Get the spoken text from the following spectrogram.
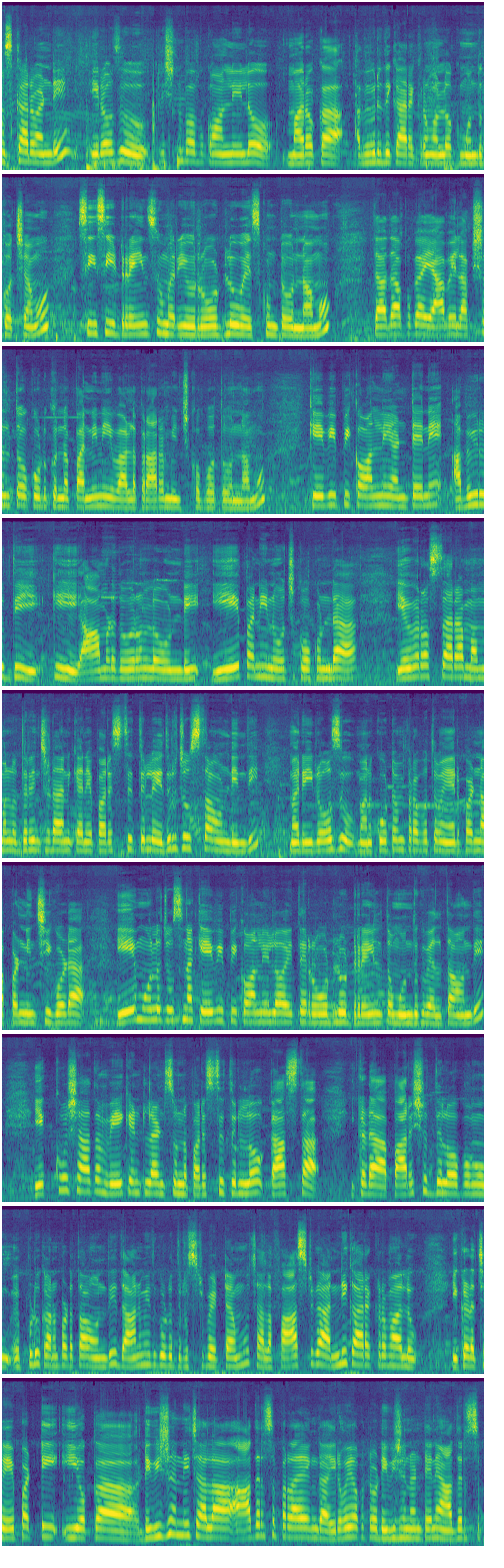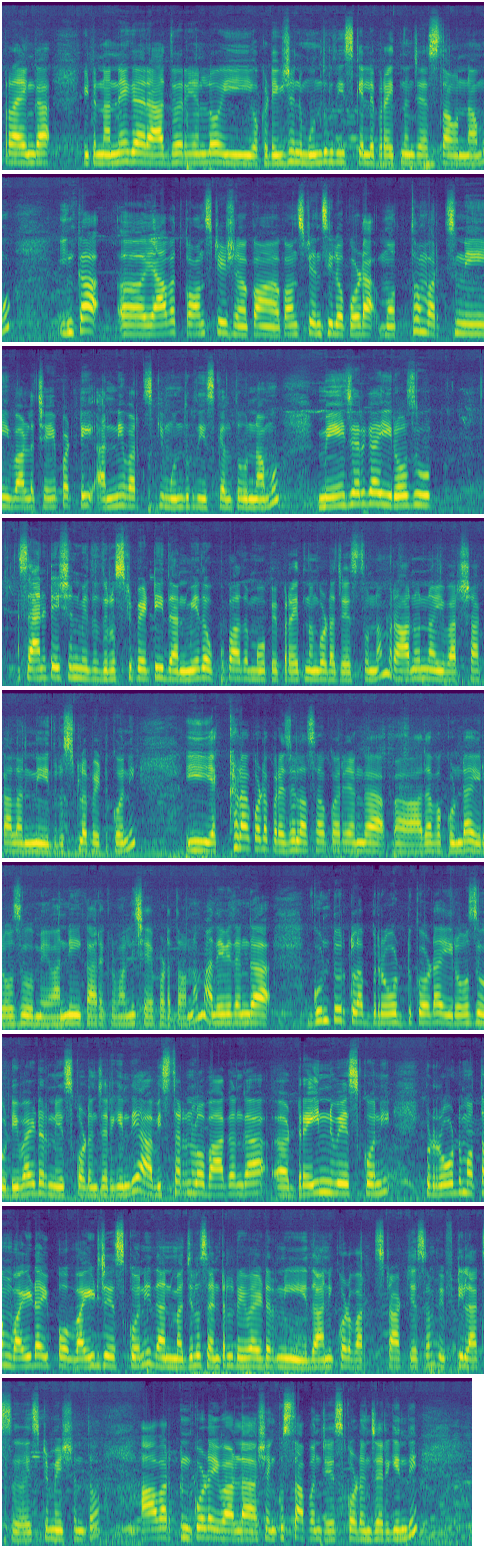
నమస్కారం అండి. ఈరోజు కృష్ణబాబు కాలనీలో మరొక అభివృద్ధి కార్యక్రమంలోకి ముందుకొచ్చాము. సీసీ డ్రైన్స్ మరియు రోడ్లు వేసుకుంటూ ఉన్నాము. దాదాపుగా యాభై లక్షలతో కూడుకున్న పనిని వాళ్ళ ప్రారంభించుకోబోతూ ఉన్నాము. కేవీపీ కాలనీ అంటేనే అభివృద్ధికి ఆమడ దూరంలో ఉండి ఏ పని నోచుకోకుండా ఎవరు వస్తారా మమ్మల్ని ఉద్ధరించడానికి అనే పరిస్థితుల్లో ఎదురు చూస్తూ ఉండింది. మరి ఈరోజు మన కూటమి ప్రభుత్వం ఏర్పడినప్పటి నుంచి కూడా ఏ మూల చూసినా కేవీపీ కాలనీలో అయితే రోడ్లు డ్రైన్లతో ముందుకు వెళ్తూ ఉంది. ఎక్కువ శాతం వేకెంట్ ల్యాండ్స్ ఉన్న పరిస్థితుల్లో కాస్త ఇక్కడ పారిశుద్ధ్య లోపం ఎప్పుడు కనపడతా ఉంది. దాని మీద కూడా దృష్టి పెట్టాము. చాలా ఫాస్ట్గా అన్ని కార్యక్రమాలు ఇక్కడ చేపట్టి ఈ యొక్క డివిజన్ని చాలా ఆదర్శప్రాయంగా ఇరవై ఒకటో డివిజన్ అంటేనే ఆదర్శప్రాయంగా ఇటు నన్నయ్య గారి ఆధ్వర్యంలో ఈ ఒక డివిజన్ ముందుకు తీసుకెళ్ళే ప్రయత్నం చేస్తూ ఉన్నాము. ఇంకా యావత్ కాన్స్టిట్యూషన్ కాన్స్టిట్యున్సీలో కూడా మొత్తం వర్క్స్ని వాళ్ళు చేపట్టి అన్ని వర్క్స్కి ముందుకు తీసుకెళ్తూ ఉన్నాము. మేజర్గా ఈరోజు శానిటేషన్ మీద దృష్టి పెట్టి దాని మీద ఉక్కుపాదం మోపే ప్రయత్నం కూడా చేస్తున్నాం. రానున్న ఈ వర్షాకాలాన్ని దృష్టిలో పెట్టుకొని ఈ ఎక్కడా కూడా ప్రజలు అసౌకర్యంగా అదవ్వకుండా ఈరోజు మేము అన్ని కార్యక్రమాలని చేపడుతున్నాం ఉన్నాం. అదేవిధంగా గుంటూరు క్లబ్ రోడ్డు కూడా ఈరోజు డివైడర్ని వేసుకోవడం జరిగింది. ఆ విస్తరణలో భాగంగా డ్రైన్ వేసుకొని ఇప్పుడు రోడ్డు మొత్తం వైడ్ అయిపో వైడ్ చేసుకొని దాని మధ్యలో సెంట్రల్ డివైడర్ని దానికి కూడా వర్క్ స్టార్ట్ చేసాం. ఫిఫ్టీ ల్యాక్స్ ఎస్టిమేషన్తో ఆ వర్క్ని కూడా ఇవాళ శంకుస్థాపన చేసుకోవడం జరిగింది.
